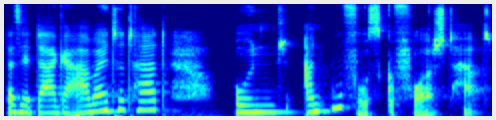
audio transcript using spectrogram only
dass er da gearbeitet hat und an UFOs geforscht hat.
